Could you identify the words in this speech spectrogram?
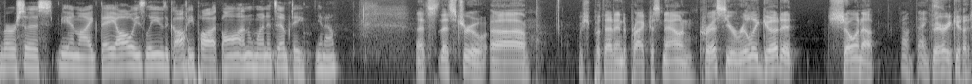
versus being like they always leave the coffee pot on when it's empty. You know. That's that's true. Uh, we should put that into practice now. And Chris, you're really good at showing up. Oh, thanks. Very good.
